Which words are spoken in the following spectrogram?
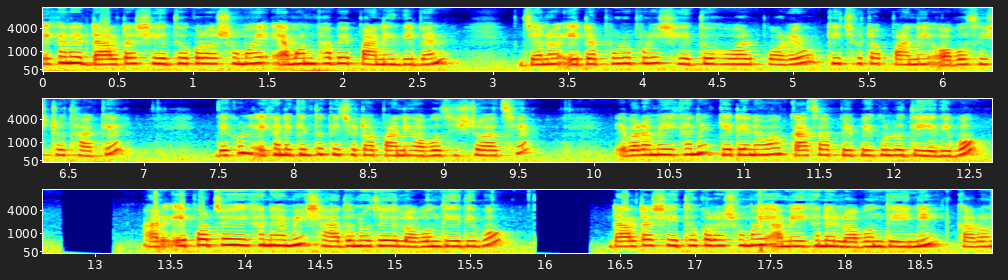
এখানে ডালটা সেদ্ধ করার সময় এমনভাবে পানি দিবেন যেন এটা পুরোপুরি সেদ্ধ হওয়ার পরেও কিছুটা পানি অবশিষ্ট থাকে। দেখুন, এখানে কিন্তু কিছুটা পানি অবশিষ্ট আছে। এবার আমি এখানে কেটে নেওয়া কাঁচা পেঁপেগুলো দিয়ে দিব। আর এ পর্যায়ে এখানে আমি স্বাদ অনুযায়ী লবণ দিয়ে দিব। ডালটা সেদ্ধ করার সময় আমি এখানে লবণ দিইনি, কারণ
